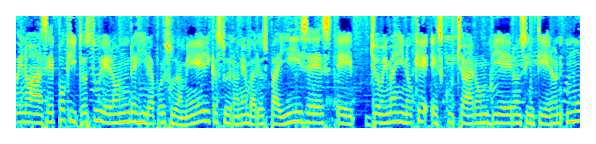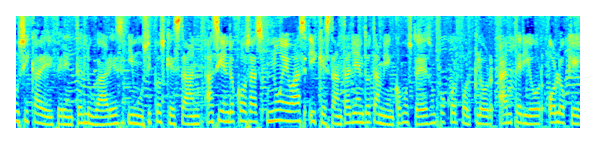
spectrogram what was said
Bueno, hace poquito estuvieron de gira por Sudamérica, estuvieron en varios países. Eh, yo me imagino que escucharon, vieron, sintieron música de diferentes lugares y músicos que están haciendo cosas nuevas y que están trayendo también, como ustedes, un poco el folclore anterior o lo que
